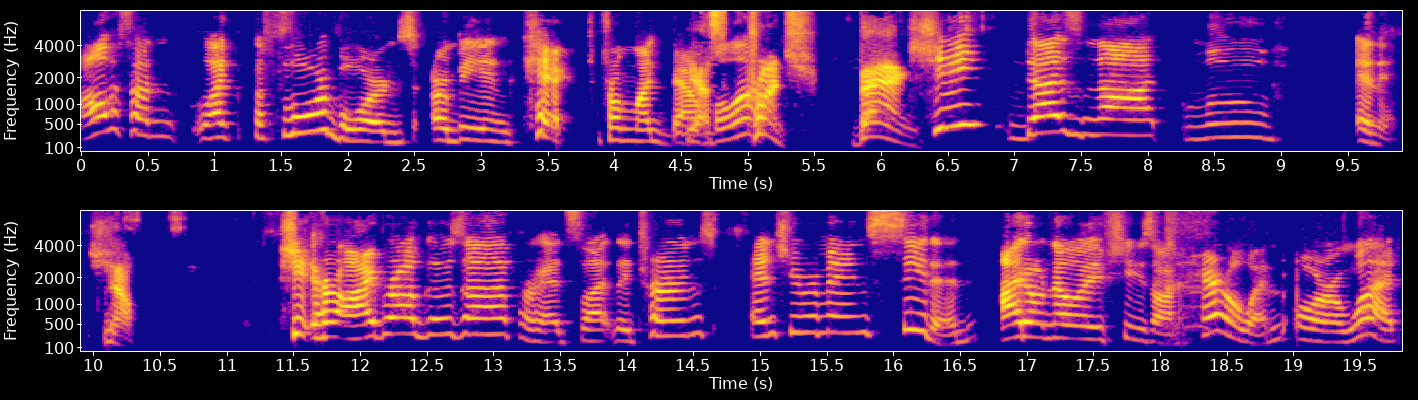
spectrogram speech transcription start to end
all of a sudden, like the floorboards are being kicked from like down yes. below. Crunch. Bang. She does not move an inch. No. She her eyebrow goes up, her head slightly turns, and she remains seated. I don't know if she's on heroin or what,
